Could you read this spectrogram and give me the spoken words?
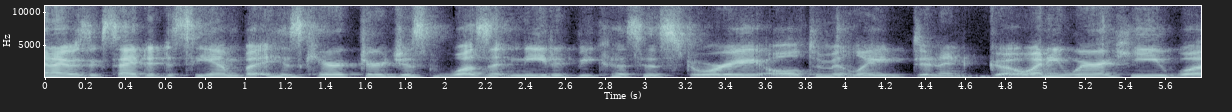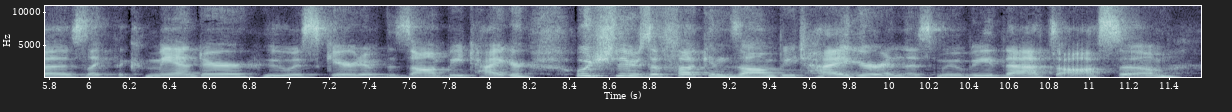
and I was excited to see him, but his character just wasn't needed because his story ultimately didn't go anywhere. He was like the commander who was scared of the zombie tiger, which there's a fucking zombie tiger in this movie. That's awesome.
